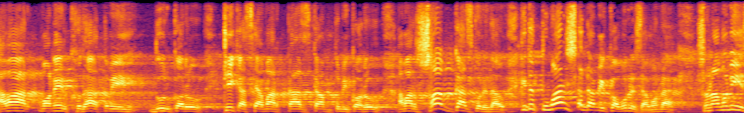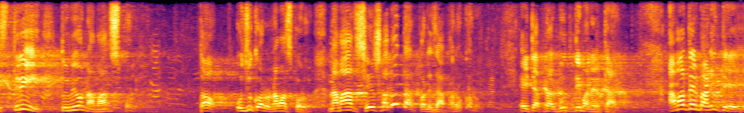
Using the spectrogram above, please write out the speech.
আমার মনের ক্ষুধা তুমি দূর করো। ঠিক আছে, আমার কাজ কাম তুমি করো। আমার সব কাজ করে দাও। কিন্তু তোমার সাথে আমি কবরে যাব না। সোনামণি, স্ত্রী, তুমিও নামাজ পড়ো। তাও উজু করো, নামাজ পড়ো। নামাজ শেষ হবে, তারপরে যা পারো করো। এটা আপনার বুদ্ধিমানের কাজ। আমাদের বাড়িতে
